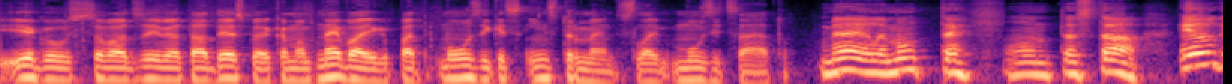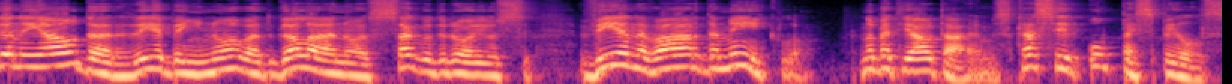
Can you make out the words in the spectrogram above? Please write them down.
iegūmis savā dzīvē tādu iespēju, ka man nevajag pat mūzikas instrumentus, lai muzicētu. Mēle mute, un tas tā. Eugenija Audara riebiņu novadu galēnos sagudrojusi viena vārda mīklu. Nu, bet jautājums, kas ir upes pils?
